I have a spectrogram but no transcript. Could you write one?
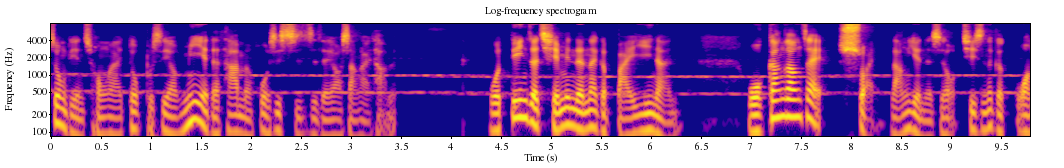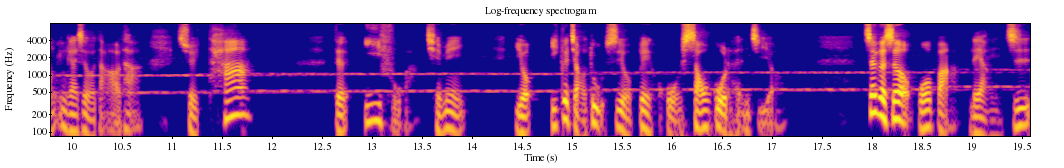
重点从来都不是要灭的他们，或是实质的要伤害他们。我盯着前面的那个白衣男。我刚刚在甩狼眼的时候，其实那个光应该是有打到他，所以他的衣服啊前面有一个角度是有被火烧过的痕迹哦。这个时候，我把两只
